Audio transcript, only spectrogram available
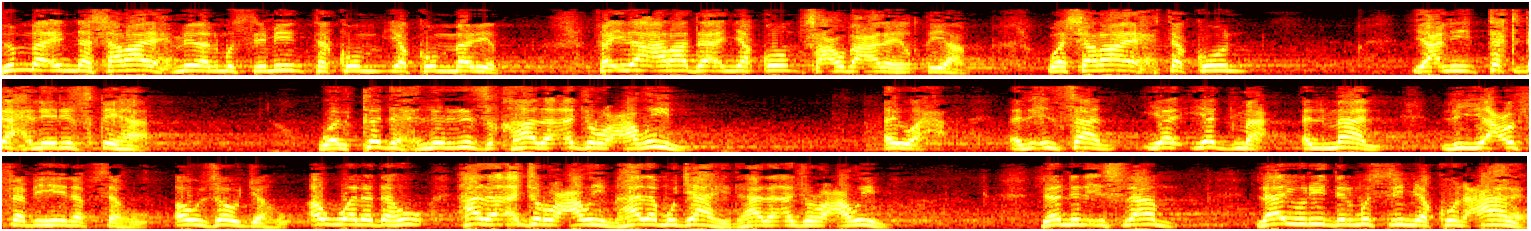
ثم إن شرائح من المسلمين تكون يكون مريض. فإذا أراد أن يقوم صعب عليه القيام. وشرائح تكون يعني تكدح لرزقها. والكدح للرزق هذا أجر عظيم. أيوة الإنسان يجمع المال ليعف به نفسه أو زوجه أو ولده هذا أجر عظيم هذا مجاهد هذا أجر عظيم. لأن الإسلام لا يريد المسلم يكون عالة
